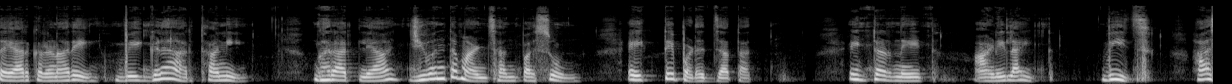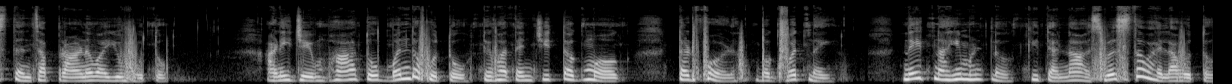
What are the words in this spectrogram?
तयार करणारे वेगळ्या अर्थाने घरातल्या जिवंत माणसांपासून एकटे पडत जातात. इंटरनेट आणि लाइट वीज हाच त्यांचा प्राणवायू होतो. आणि जेव्हा तो बंद होतो तेव्हा त्यांची तगमग तडफड बघवत नाही. नेट नाही म्हटलं की त्यांना अस्वस्थ व्हायला होतं.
